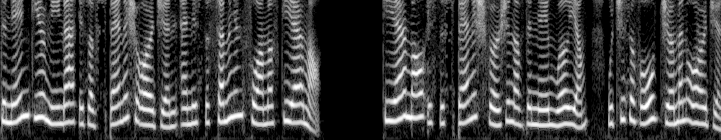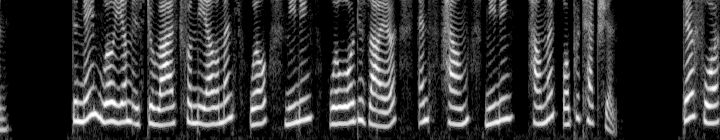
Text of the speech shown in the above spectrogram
The name Guillermina is of Spanish origin and is the feminine form of Guillermo. Guillermo is the Spanish version of the name William, which is of Old German origin. The name William is derived from the elements will, meaning will or desire, and helm, meaning helmet or protection. Therefore,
